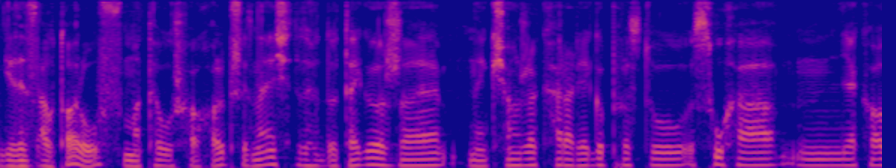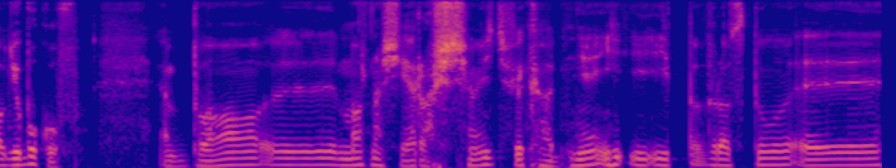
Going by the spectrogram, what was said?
Jeden z autorów, Mateusz Chochol, przyznaje się do, tego, że książek Harariego po prostu słucha jako audiobooków bo y, można się rozsiąść wygodnie i, i, i po prostu y,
